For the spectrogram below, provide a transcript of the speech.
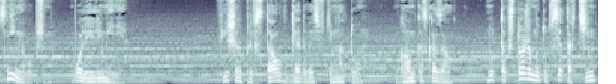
С ними, в общем, более или менее». Фишер привстал, вглядываясь в темноту. Громко сказал. «Ну так что же мы тут все торчим?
